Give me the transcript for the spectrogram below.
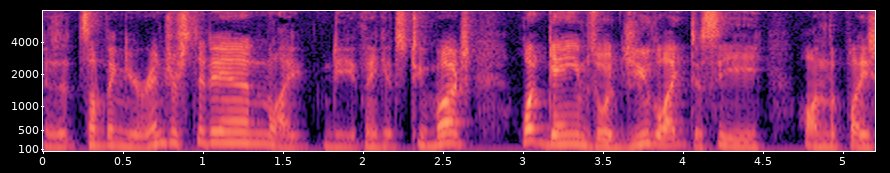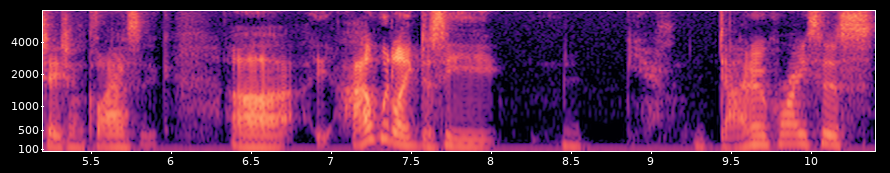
is it something you're interested in? Like, do you think it's too much? What games would you like to see on the PlayStation Classic? Uh, I would like to see Dino Crisis.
